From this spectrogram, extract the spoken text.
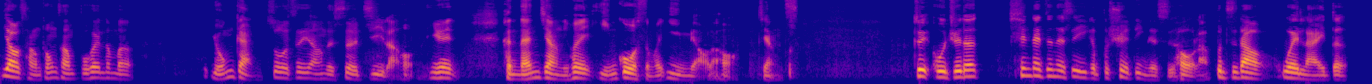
药厂通常不会那么勇敢做这样的设计了吼，因为很难讲你会赢过什么疫苗了吼，这样子。所以我觉得现在真的是一个不确定的时候了，不知道未来的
